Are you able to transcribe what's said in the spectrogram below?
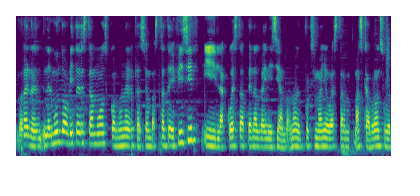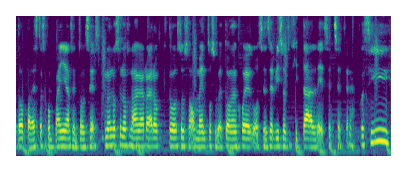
bueno, en el mundo ahorita estamos con una inflación bastante difícil y la cuesta apenas va iniciando, ¿no? El próximo año va a estar más cabrón, sobre todo para estas compañías, entonces no, no se nos haga raro todos estos aumentos, sobre todo en juegos, en servicios digitales, etcétera. Pues sí,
